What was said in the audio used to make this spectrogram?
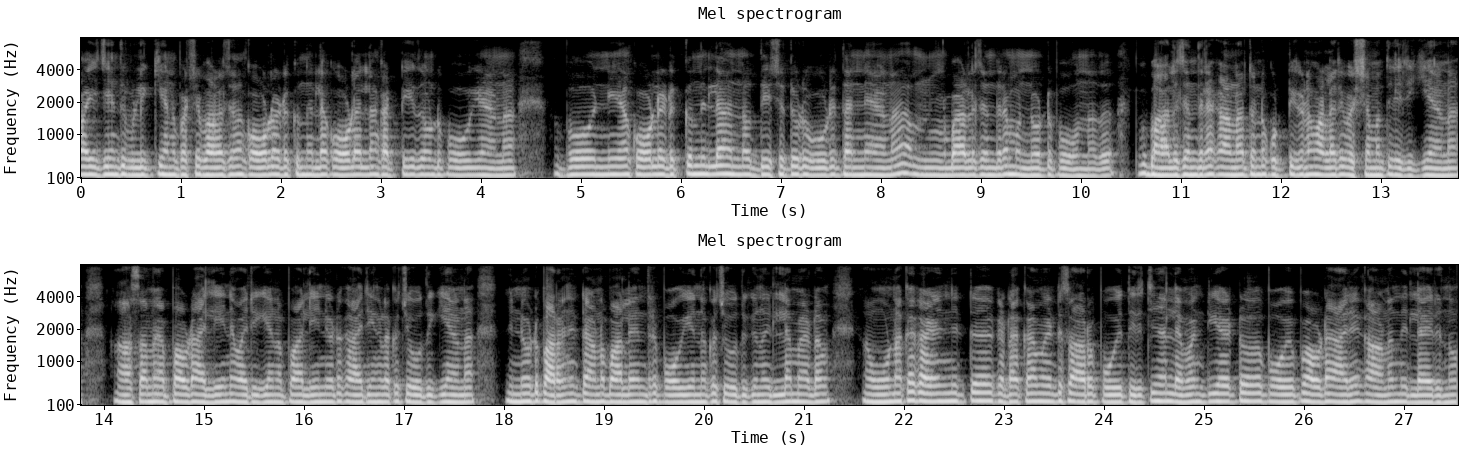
വൈജയന്തി വിളിക്കുകയാണ്. പക്ഷേ ബാലചന്ദ്രൻ കോൾ എടുക്കുന്നില്ല. കോളെല്ലാം കട്ട് ചെയ്തുകൊണ്ട് പോവുകയാണ്. അപ്പോൾ ഇനി ആ കോൾ എടുക്കുന്നില്ല എന്ന ഉദ്ദേശത്തോടു കൂടി തന്നെയാണ് ബാലചന്ദ്രൻ മുന്നോട്ട് പോകുന്നത്. അപ്പോൾ ബാലചന്ദ്രനെ കാണാത്തതുകൊണ്ട് കുട്ടികളും വളരെ വിഷമത്തിലിരിക്കുകയാണ്. ആ സമയം അപ്പോൾ അവിടെ അലീന വരികയാണ്. അപ്പോൾ അലീനയുടെ കാര്യങ്ങളൊക്കെ ചോദിക്കുകയാണ്. നിന്നോട് പറഞ്ഞിട്ടാണ് ബാലചന്ദ്രൻ പോയി എന്നൊക്കെ ചോദിക്കുന്നു. ഇല്ല മാഡം ഊണൊക്കെ കഴിഞ്ഞിട്ട് കിടക്കാൻ വേണ്ടി സാറ് പോയി. തിരിച്ച് ഞാൻ ലെമൺ ടീ ആയിട്ട് പോയപ്പോൾ അവിടെ ആരെയും കാണുന്നില്ലായിരുന്നു.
